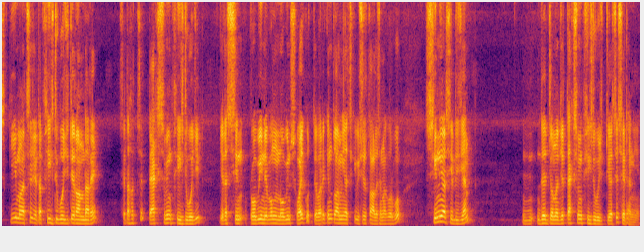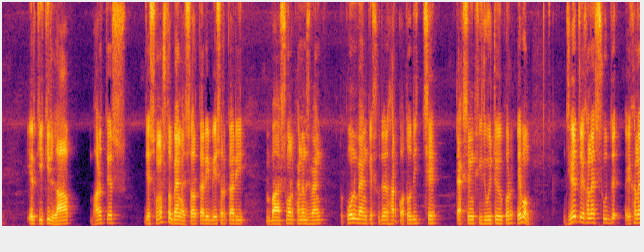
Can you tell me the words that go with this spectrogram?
স্কিম আছে যেটা ফিক্সড ডিপোজিটের আন্ডারে সেটা হচ্ছে ট্যাক্স সেভিং ফিক্সড ডিপোজিট, যেটা প্রবীণ এবং নবীন সবাই করতে পারে, কিন্তু আমি আজকে বিশেষত আলোচনা করব সিনিয়র সিটিজেন দের জন্য যে ট্যাক্স সেভিং ফিক্সড ডিপোজিটটি আছে সেটা নিয়ে। এর কী কী লাভ? ভারতের যে সমস্ত ব্যাংক আছে, সরকারি, বেসরকারি বা স্মল ফাইন্যান্স ব্যাংক তো কোন ব্যাংকে সুদের হার কত দিচ্ছে ট্যাক্স সেভিং ফিক্সড ডিপোজিটের উপর এবং যেহেতু এখানে সুদ, এখানে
